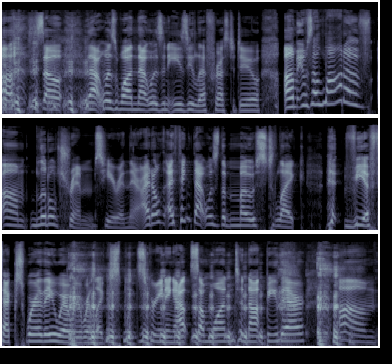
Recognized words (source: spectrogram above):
Uh, so that was one that was an easy lift for us to do. Um, it was a lot of um little trims here and there. I don't. I think that was the most like VFX worthy, where we were like split screening out someone to not be there. Um,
